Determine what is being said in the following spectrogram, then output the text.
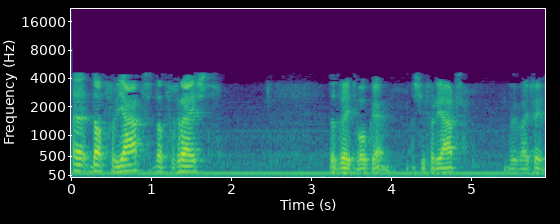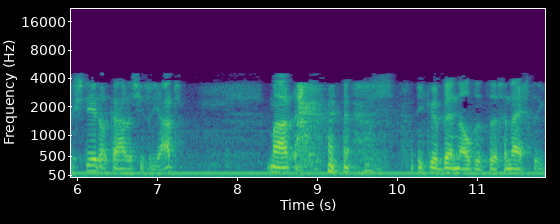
uh, dat verjaart, dat vergrijst. Dat weten we ook, hè? Als je verjaart. Wij feliciteren elkaar als je verjaart. Maar ik eh, ben altijd uh, geneigd. Ik,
